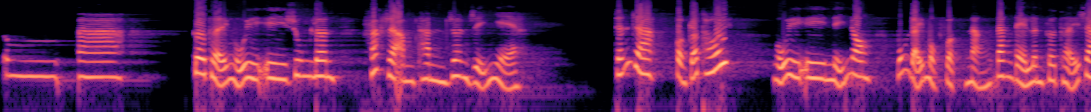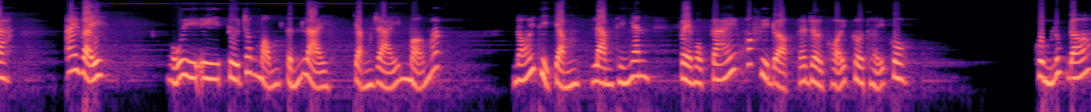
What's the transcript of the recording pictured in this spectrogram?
Um, à... Cơ thể ngủ y y rung lên, phát ra âm thanh rên rỉ nhẹ. Tránh ra, còn chó thối! Ngũ y y nỉ non, muốn đẩy một vật nặng đang đè lên cơ thể ra. Ai vậy? Ngũ y y từ trong mộng tỉnh lại, chậm rãi mở mắt. Nói thì chậm, làm thì nhanh, về một cái hoắc phi đoạt đã rời khỏi cơ thể cô. Cùng lúc đó,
